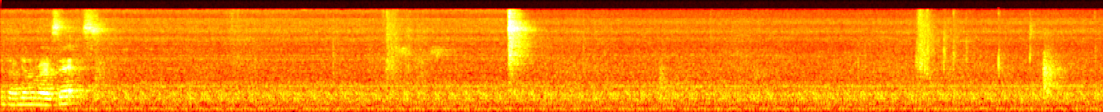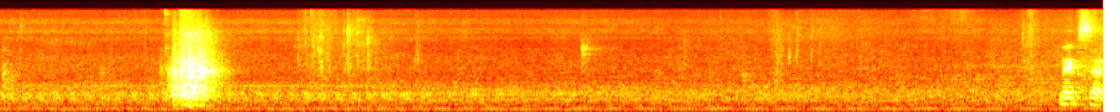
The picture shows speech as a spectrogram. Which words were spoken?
With our little rosettes like so.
